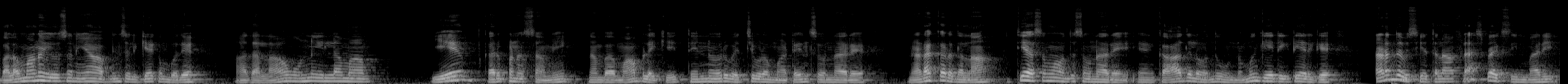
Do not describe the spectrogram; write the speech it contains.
பலமான யோசனையா? அப்படின்னு சொல்லி கேட்கும்போது அதெல்லாம் ஒன்றும் இல்லைம்மா. ஏன் கருப்பணசாமி நம்ம மாப்பிள்ளைக்கு தென்னூறு வச்சு விட மாட்டேன்னு சொன்னார்? நடக்கிறதெல்லாம் வித்தியாசமாக வந்து சொன்னார். என் காதில் வந்து இன்னமும் கேட்டுக்கிட்டே இருக்குது நடந்த விஷயத்தெல்லாம் ஃப்ளாஷ்பேக் சீன் மாதிரி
